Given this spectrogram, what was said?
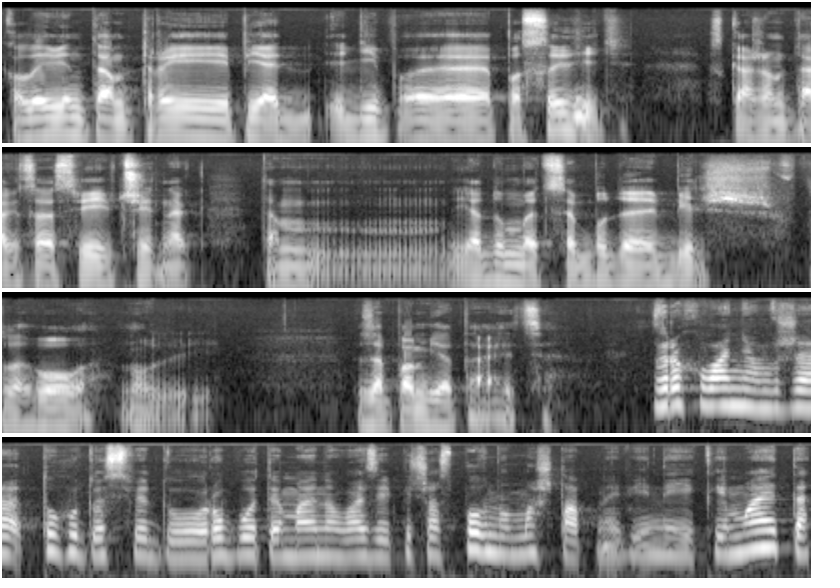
Коли він там 3-5 діб е, посидить, скажімо так, за свій вчинок, там я думаю, це буде більш впливово, ну запам'ятається. З урахуванням вже того досвіду роботи маю на увазі під час повномасштабної війни, який маєте,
